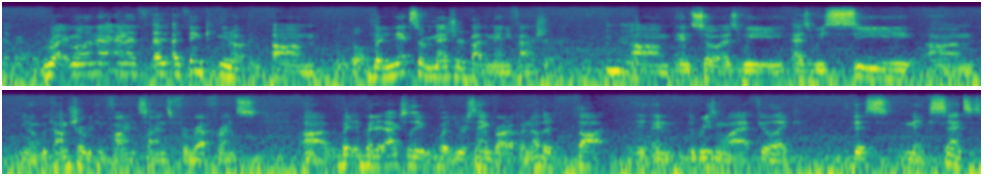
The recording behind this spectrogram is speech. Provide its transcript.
the road. Right. Well, and I, and I, I- I think you know um, the nits are measured by the manufacturer. Um, and so as we as we see, um, you know, we, I'm sure we can find signs for reference. Uh, but but actually, what you were saying brought up another thought, and the reason why I feel like this makes sense is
